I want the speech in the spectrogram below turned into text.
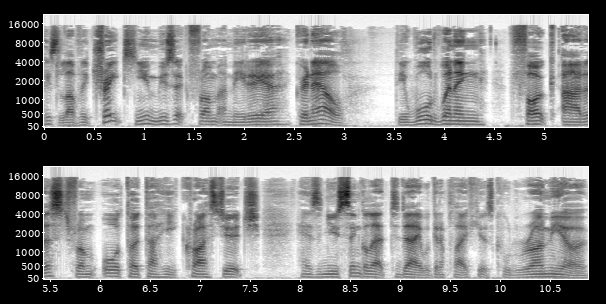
a lovely treat. New music from Amiria Grenell, the award winning folk artist from Ōtautahi Christchurch, has a new single out today. We're going to play for you. It's called Romeo.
